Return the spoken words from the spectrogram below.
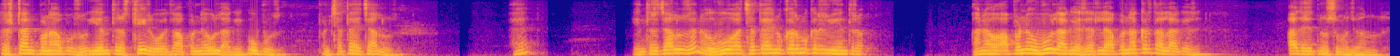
દ્રષ્ટાંત પણ આપું છું. યંત્ર સ્થિર હોય તો આપણને એવું લાગે કે ઊભું છે, પણ છતાંય ચાલુ છે. હે? યંત્ર ચાલુ છે ને, ઊભું હોવા છતાં એનું કર્મ કરી રહ્યું યંત્ર. અને આપણને ઊભું લાગે છે, એટલે આપણને કરતા લાગે છે. આ જ રીતનું સમજવાનું છે.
